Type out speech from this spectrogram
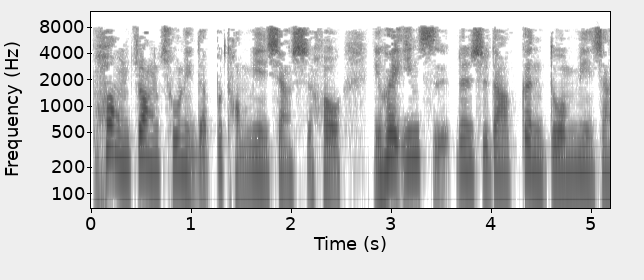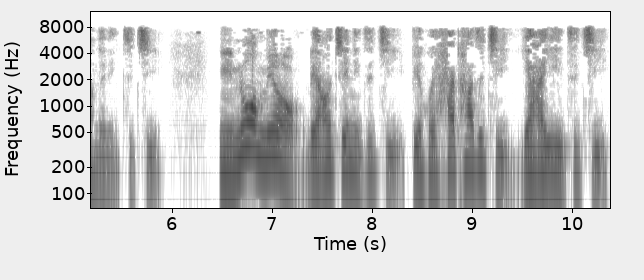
碰撞出你的不同面向时候，你会因此认识到更多面向的你自己。你若没有了解你自己，便会害怕自己、压抑自己、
